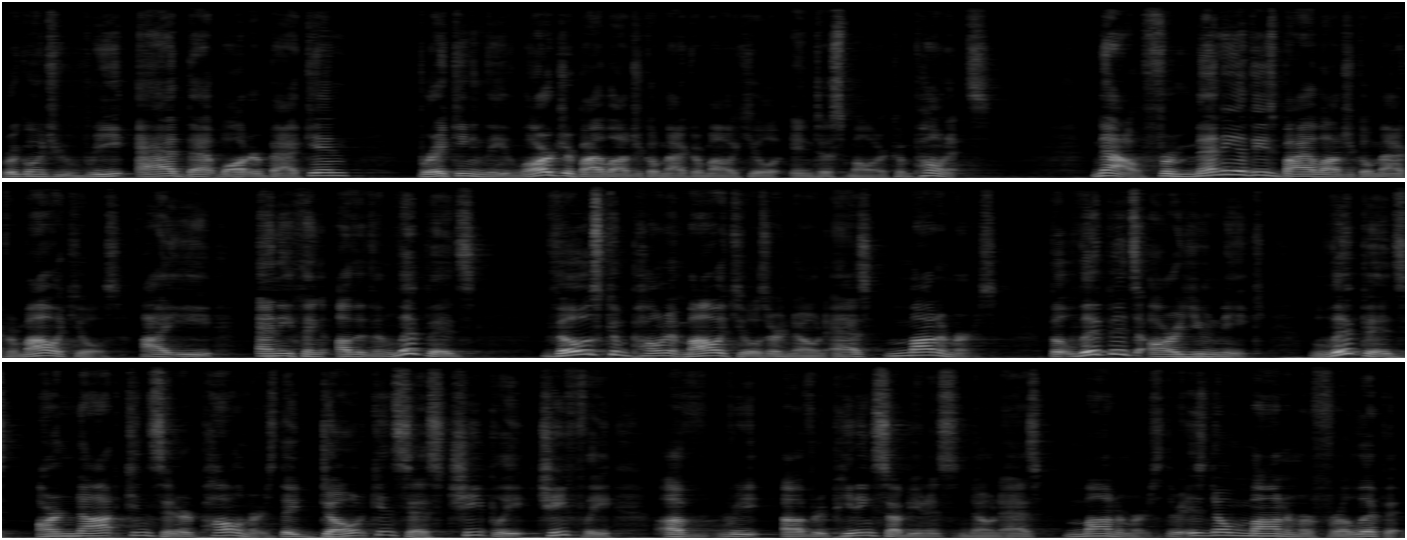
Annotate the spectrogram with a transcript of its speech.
we're going to re-add that water back in, breaking the larger biological macromolecule into smaller components. Now, for many of these biological macromolecules, i.e. anything other than lipids, those component molecules are known as monomers. But lipids are unique Lipids are not considered polymers. They don't consist chiefly, chiefly of, re, of repeating subunits known as monomers. There is no monomer for a lipid.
